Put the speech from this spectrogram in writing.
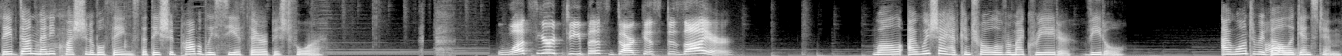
They've done many questionable things that they should probably see a therapist for. What's your deepest, darkest desire? Well, I wish I had control over my creator, Vedal. I want to rebel Oh. against him.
